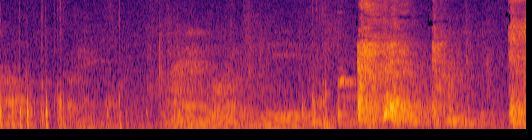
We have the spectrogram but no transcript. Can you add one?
Okay. I am going to read. this,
